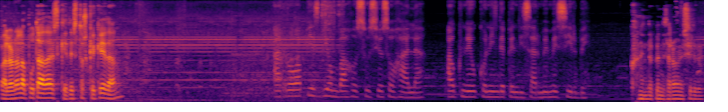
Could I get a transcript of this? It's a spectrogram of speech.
Vale, ahora la putada es que de estos que quedan... Arroba pies guion bajo sucios ojalá. Aukneu con independizarme me sirve. Con independizar no me sirve.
